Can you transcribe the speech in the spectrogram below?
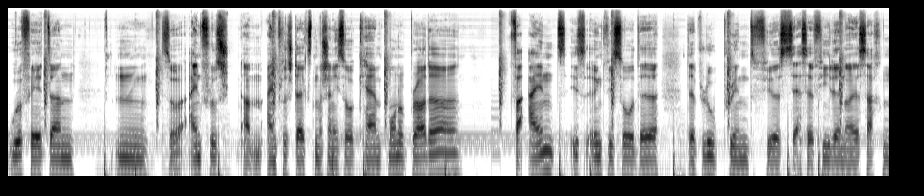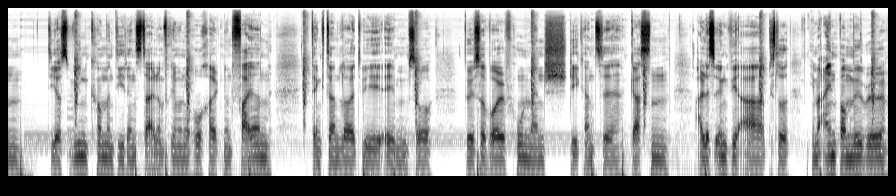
Urvätern, mh, so Einfluss, am einflussstärksten wahrscheinlich so Camp Mono Brother. Vereint ist irgendwie so der, der Blueprint für sehr, sehr viele neue Sachen, die aus Wien kommen, die den Style einfach immer nur hochhalten und feiern. Ich denke dann Leute wie eben so Böser Wolf, Huhnmensch, die ganze Gassen, alles irgendwie auch ein bisschen im Einbaumöbel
